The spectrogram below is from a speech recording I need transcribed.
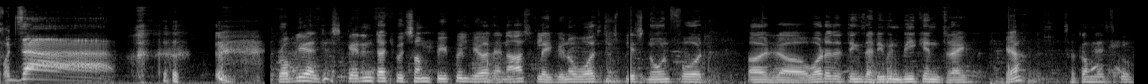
what's up Probably I'll just get in touch with some people here and ask like, you know, what's this place known for or uh, what are the things that even we can try. Yeah? So come, let's go.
